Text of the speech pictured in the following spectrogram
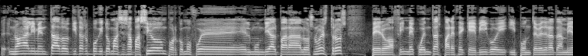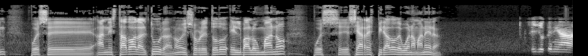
eh, no han alimentado quizás un poquito más esa pasión por cómo fue el Mundial para los nuestros, pero a fin de cuentas parece que Vigo y, y Pontevedra también, pues, eh, han estado a la altura, ¿no? Y sobre todo el balonmano, pues, eh, se ha respirado de buena manera. Sí, yo tenía,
